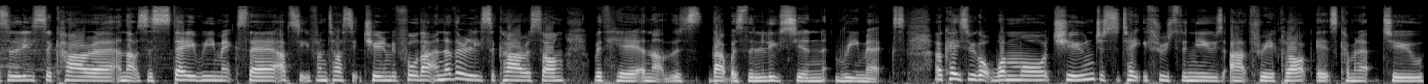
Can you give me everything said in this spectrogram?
Was Alessia Cara, and that was a Stay remix there. Absolutely fantastic tune. And before that, another Alessia Cara song with Here, and that was that was the Lucian remix. Okay, so we've got one more tune just to take you through to the news at three o'clock. It's coming up to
